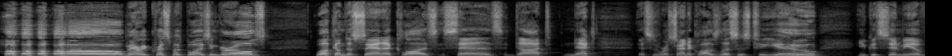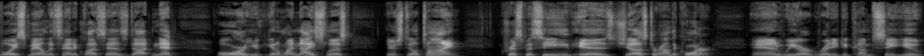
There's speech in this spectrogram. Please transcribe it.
Ho, ho, ho, ho, ho! Merry Christmas, boys and girls. Welcome to Santa Claus Says.net. This is where Santa Claus listens to you. You could send me a voicemail at SantaClausSays.net or you can get on my nice list. There's still time. Christmas Eve is just around the corner and we are ready to come see you.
